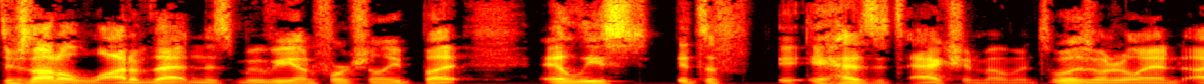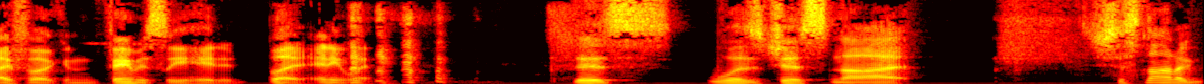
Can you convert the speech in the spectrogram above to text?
There's not a lot of that in this movie, unfortunately, but at least it's a it has its action moments. Willy's Wonderland, I fucking famously hated, but anyway, this was just not. It's just not a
